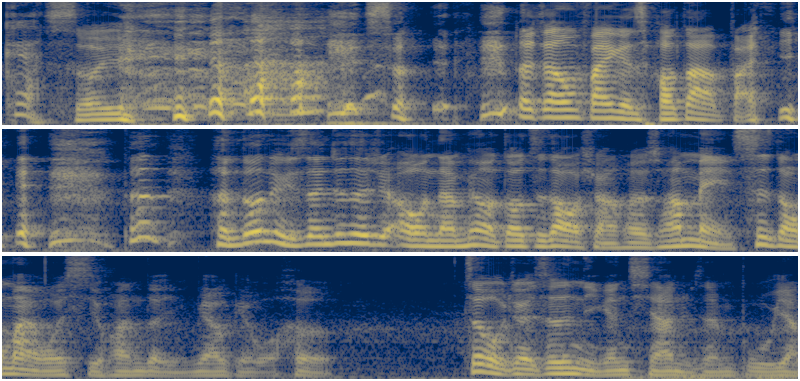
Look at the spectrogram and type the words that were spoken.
，Okay. 所以，所以他刚刚翻一个超大白眼。但很多女生就是觉得，哦，我男朋友都知道我喜欢喝，所以他每次都买我喜欢的饮料给我喝。这我觉得这是你跟其他女生不一样。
